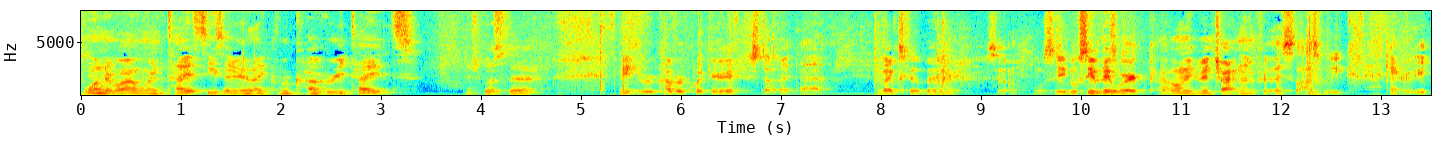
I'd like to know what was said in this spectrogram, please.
wonder why I'm wearing tights. These are like recovery tights. They're supposed to make you recover quicker, stuff like that. Legs feel better. So we'll see. We'll see if they work. I've only been trying them for this last week. I can't really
